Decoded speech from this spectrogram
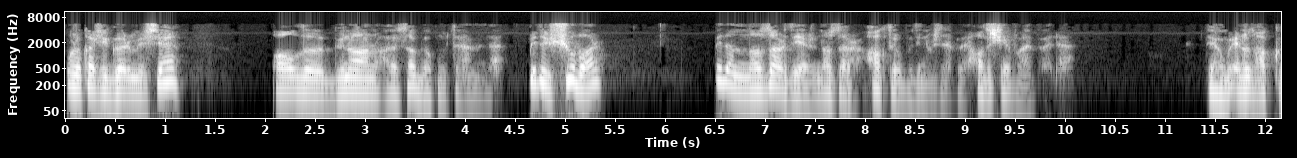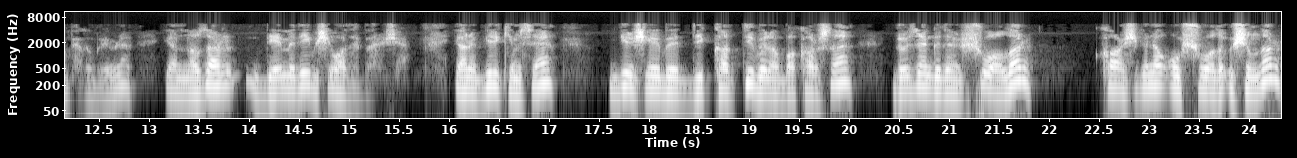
onu kaçı görmüşse aldığı günahın hesap yok muhtemelen. Bir de şu var bir de nazar diğer nazar. Haktır bu dinimizde böyle. Hadis-i şerif böyle. Peygamber en az hakkı peygamberine. Yani nazar değmediği bir şey vardır böylece. Yani bir kimse bir şeye böyle dikkatli böyle bakarsa gözden giden şualar karşıkine o şualar, ışınlar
